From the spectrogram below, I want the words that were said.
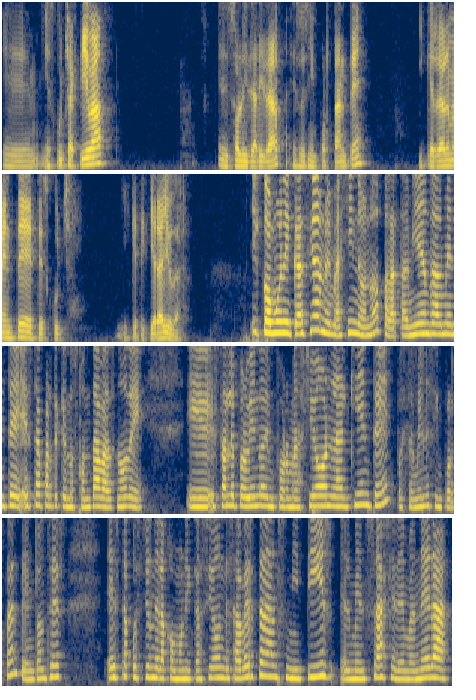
em, escucha activa, eh, solidaridad, eso es importante, y que realmente te escuche y que te quiera ayudar. Y comunicación, me imagino, ¿no? Para también realmente esta parte que nos contabas, ¿no? De eh, estarle proveyendo de información al cliente, pues también es importante. Entonces, esta cuestión de la comunicación, de saber transmitir el mensaje de manera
